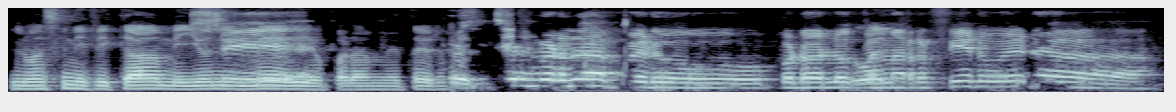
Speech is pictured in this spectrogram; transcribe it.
Más significaba millón Sí. y medio para meter. Pero- Sí, es verdad, pero, pero a lo que Igual- me refiero era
